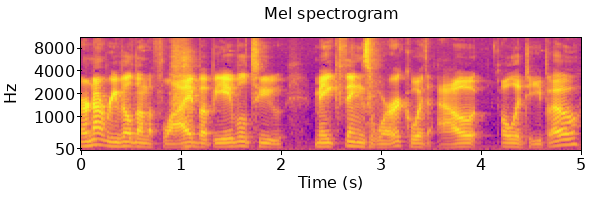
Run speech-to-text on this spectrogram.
or not rebuild on the fly, but be able to make things work without Oladipo.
